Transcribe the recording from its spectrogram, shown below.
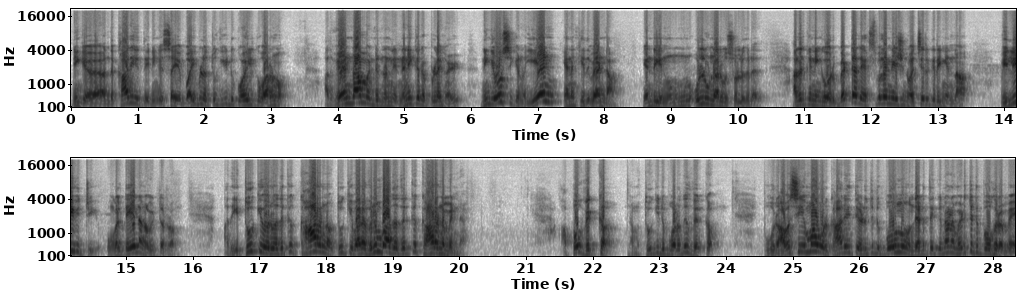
நீங்கள் அந்த காரியத்தை நீங்கள் செய் பைபிளை தூக்கிட்டு கோயிலுக்கு வரணும். அது வேண்டாம் என்று நினை- நினைக்கிற பிள்ளைகள் நீங்கள் யோசிக்கணும் ஏன் எனக்கு இது வேண்டாம்? என்று என் உன் உன் உள்ளுணர்வு சொல்லுகிறது. அதற்கு நீங்கள் ஒரு பெட்டர் எக்ஸ்பிளனேஷன் வச்சுருக்கிறீங்கன்னா வி லீவ் இட் யூ உங்கள்கிட்டயே நாங்கள் விட்டுடுறோம் அதை தூக்கி வருவதற்கு காரணம் தூக்கி வர விரும்பாததற்கு காரணம் என்ன? அப்போது வெக்கம். நம்ம தூக்கிட்டு போகிறது வெக்கம். இப்போ ஒரு அவசியமாக ஒரு காரியத்தை எடுத்துகிட்டு போகணும் அந்த இடத்துக்குன்னா நம்ம எடுத்துகிட்டு போகிறோமே.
